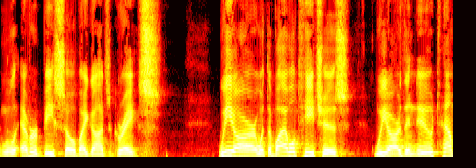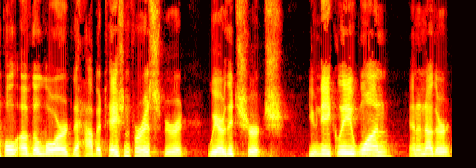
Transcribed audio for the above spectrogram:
and we'll ever be so by God's grace. We are, what the Bible teaches, We are the new temple of the Lord, the habitation for his spirit. We are the church, uniquely one and another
